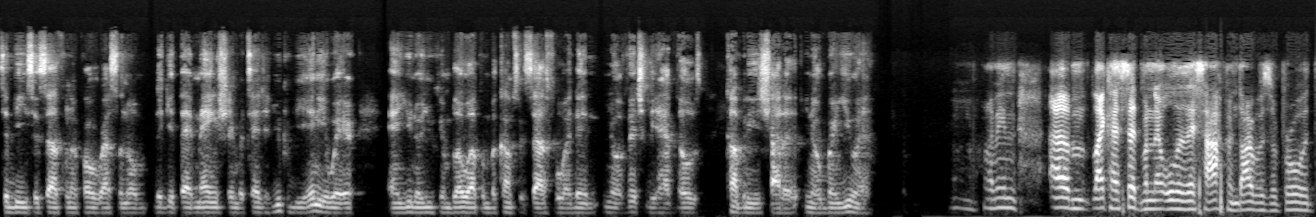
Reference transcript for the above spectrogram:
to be successful in pro wrestling or to get that mainstream attention. You can be anywhere and you know you can blow up and become successful and then you know eventually have those companies try to you know bring you in. I mean, um, like I said, when all of this happened, I was abroad,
